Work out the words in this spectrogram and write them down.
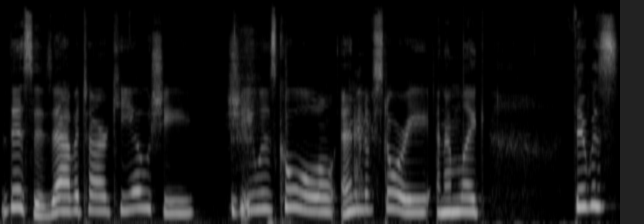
"This is Avatar Kyoshi. She was cool. End of story." And I'm like, there was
